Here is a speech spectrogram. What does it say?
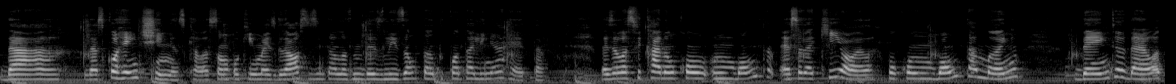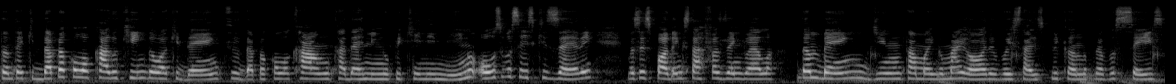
da, das correntinhas, que elas são um pouquinho mais grossas, então elas não deslizam tanto quanto a linha reta. Mas elas ficaram com um bom... Essa daqui, ó, ela ficou com um bom tamanho dentro dela, tanto é que dá para colocar o Kindle aqui dentro, dá para colocar um caderninho pequenininho, ou se vocês quiserem, vocês podem estar fazendo ela também de um tamanho maior. Eu vou estar explicando para vocês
